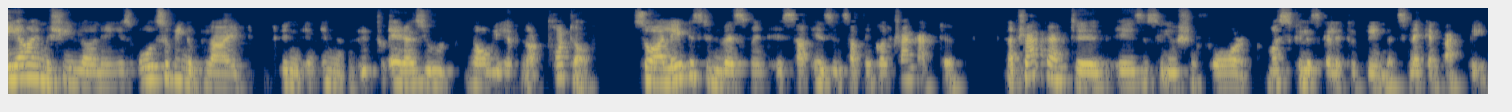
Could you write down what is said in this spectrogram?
AI and machine learning is also being applied in, in, in to areas you normally have not thought of. So our latest investment is, is in something called TrackActive. Now, TrackActive is a solution for musculoskeletal pain, that's neck and back pain.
